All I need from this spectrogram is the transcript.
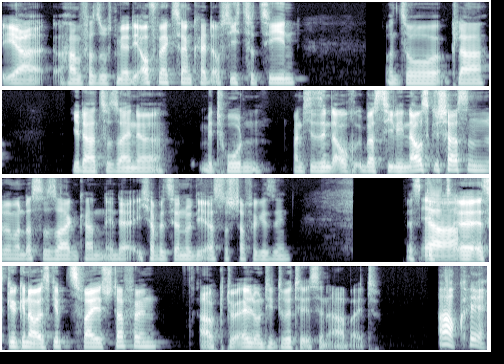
eher haben versucht, mehr die Aufmerksamkeit auf sich zu ziehen. Und so, klar, jeder hat so seine Methoden. Manche sind auch übers Ziel hinausgeschossen, wenn man das so sagen kann. In der, ich habe jetzt ja nur die erste Staffel gesehen. Es gibt, Ja. äh, es gibt, genau, es gibt zwei Staffeln aktuell und die dritte ist in Arbeit. ah, okay.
